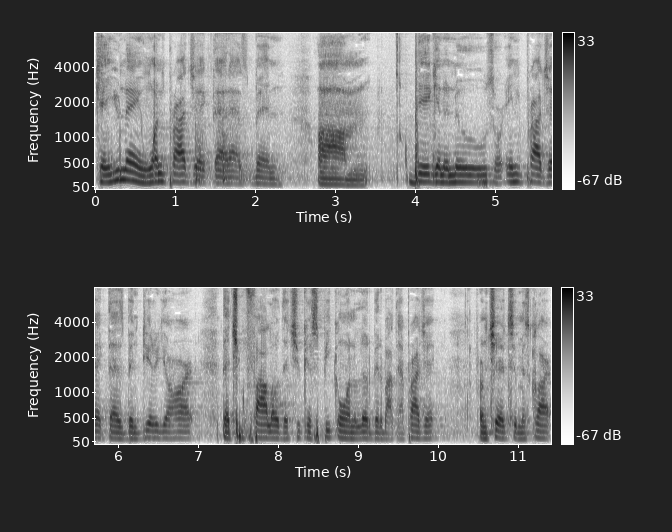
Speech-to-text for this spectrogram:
can you name one project that has been um, big in the news or any project that has been dear to your heart that you follow that you can speak on a little bit about that project from Chair to Ms. Clark?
